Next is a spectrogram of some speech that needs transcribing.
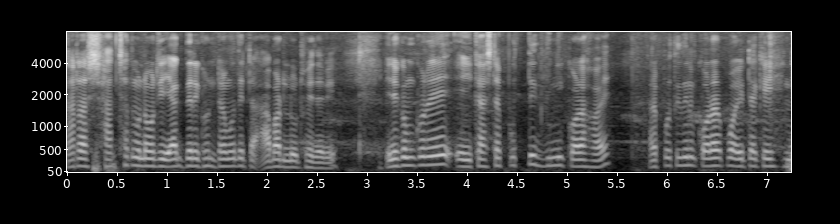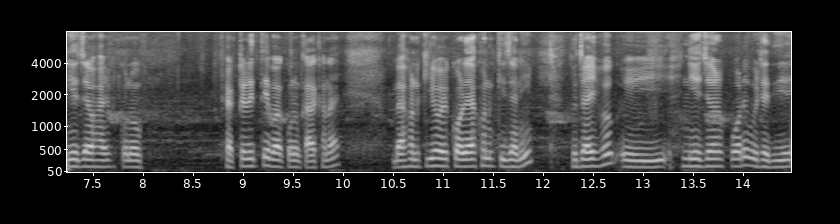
কাটার সাথে সাথে মোটামুটি এক দেড় ঘণ্টার মধ্যে এটা আবার লোড হয়ে যাবে। এরকম করে এই কাজটা প্রত্যেক দিনই করা হয়। আর প্রত্যেকদিন করার পর এটাকে নিয়ে যাওয়া হয় কোনো ফ্যাক্টরিতে বা কোনো কারখানায় বা এখন কীভাবে করে এখন কি জানি। তো যাই হোক, এই নিয়ে যাওয়ার পরে ওইটা দিয়ে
